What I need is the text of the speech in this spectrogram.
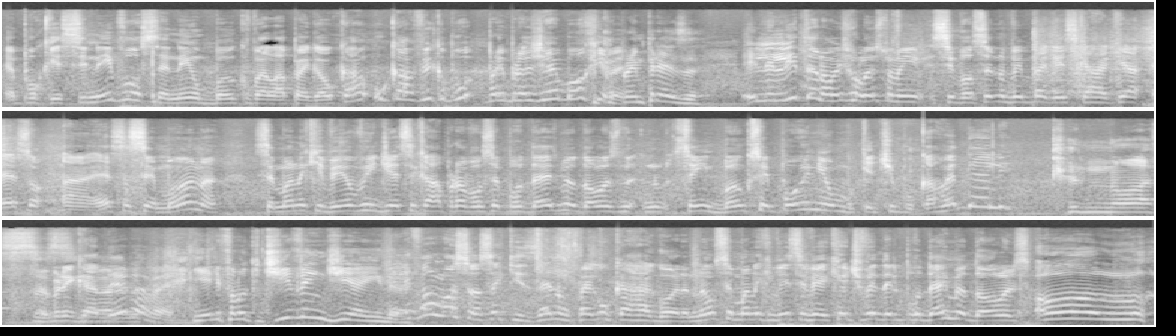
É porque se nem você nem o banco vai lá pegar o carro, o carro fica pra empresa de reboque, Fica velho. pra empresa. Ele literalmente falou isso pra mim. Se você não vem pegar esse carro aqui essa, ah, essa semana, semana que vem eu vendi esse carro pra você por 10 mil dólares sem banco, sem porra nenhuma. Porque, tipo, o carro é dele. Nossa. brincadeira, senhora. velho? E ele falou que te vendia ainda. Ele falou, se você quiser, não pega o carro agora. Não, semana que vem você vem aqui, eu te vendo ele por 10 mil dólares. Ô, louco.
